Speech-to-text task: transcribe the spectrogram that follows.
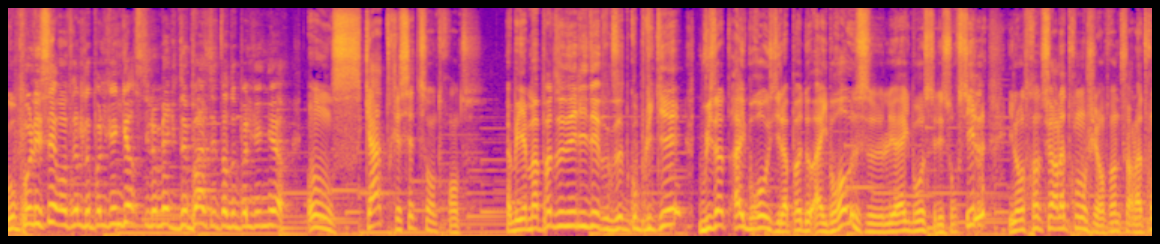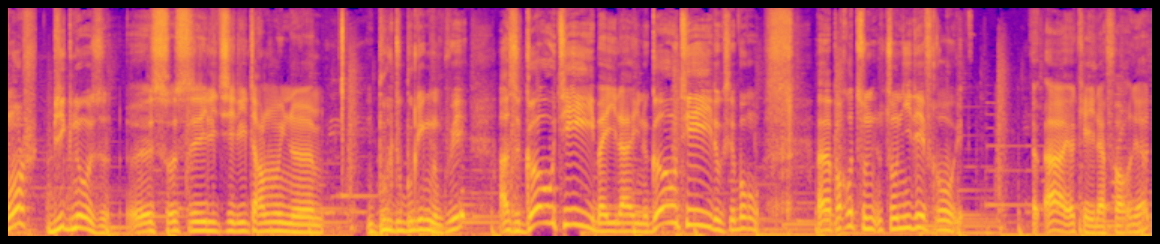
on peut laisser rentrer le doppelganger si le mec de base est un doppelganger. 11, 4 et 730. Ah mais il m'a pas donné l'idée donc c'est compliqué. Without eyebrows, il a pas de eyebrows. Les eyebrows c'est les sourcils. Il est en train de faire la tronche, il est en train de faire la tronche. Big nose, euh, ça, c'est li- c'est littéralement une, une boule de bowling donc lui. Ah the goatee, bah il a une goatee donc c'est bon. Euh, par contre son, son idée frérot. Ah ok il a forgot.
